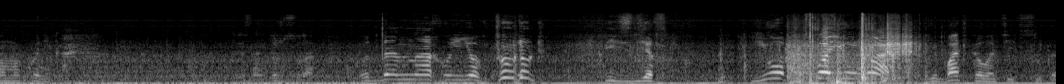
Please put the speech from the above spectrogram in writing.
Мама коника. Интересно, они тоже сюда? Куда нахуй тут! Пиздец. Ёб твою мать! Ебать колотить, сука.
